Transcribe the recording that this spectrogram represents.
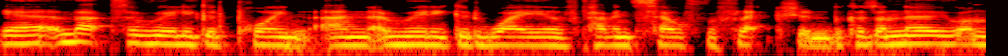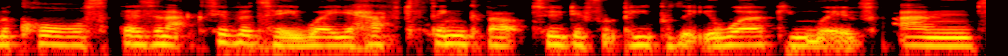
Yeah, and that's a really good point and a really good way of having self reflection because I know on the course there's an activity where you have to think about two different people that you're working with and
